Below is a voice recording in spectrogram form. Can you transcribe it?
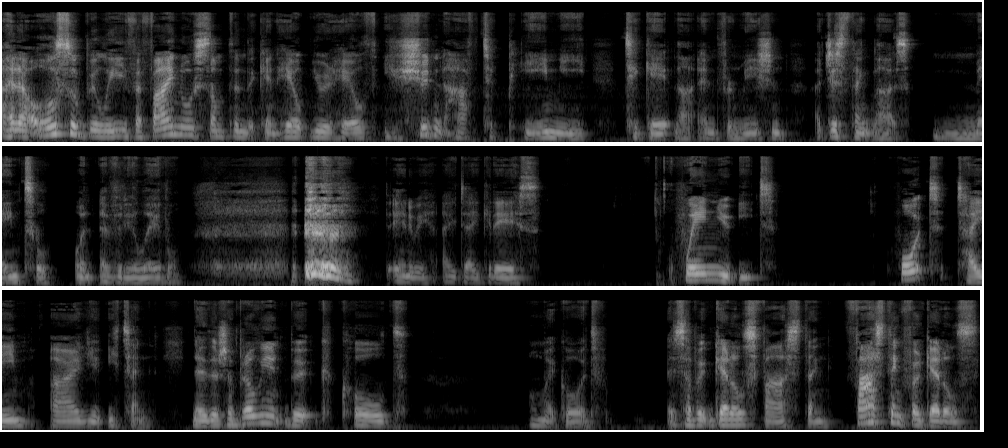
and I also believe if I know something that can help your health, you shouldn't have to pay me to get that information. I just think that's mental on every level. anyway, I digress. When you eat, what time are you eating? Now, there's a brilliant book called, oh my God, it's about girls fasting. Fasting for girls.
